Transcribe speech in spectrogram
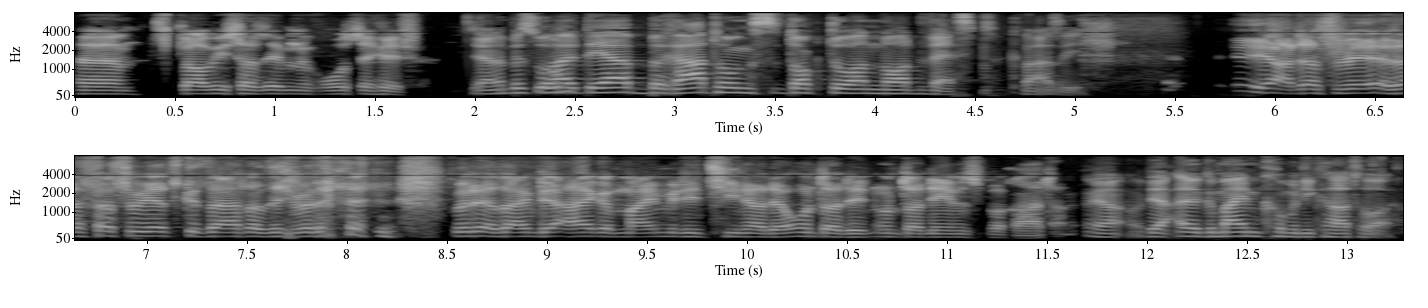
äh, glaube ich, ist das eben eine große Hilfe. Ja, dann bist du halt der Beratungsdoktor Nordwest quasi. Ja, das wäre, das hast du jetzt gesagt. Also ich würde, würde ja sagen, der Allgemeinmediziner, der unter den Unternehmensberatern. Ja, der Allgemeinkommunikator.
